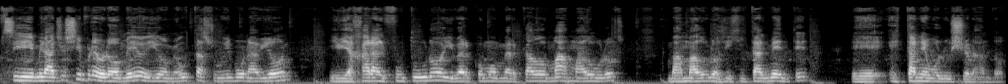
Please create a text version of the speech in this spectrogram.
Sí, mira, yo siempre bromeo y digo, me gusta subirme un avión y viajar al futuro y ver cómo mercados más maduros, más maduros digitalmente, eh, están evolucionando.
